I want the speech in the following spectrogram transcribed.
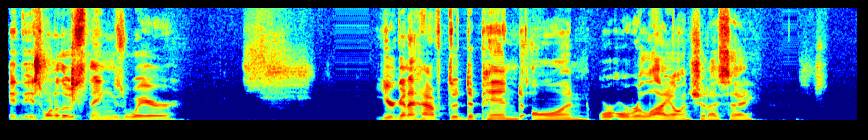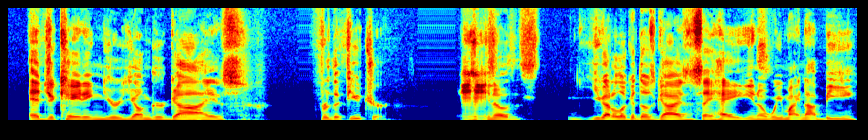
it, it's one of those things where you're going to have to depend on or, or rely on, should I say, educating your younger guys for the future. Mm-hmm. You know, you got to look at those guys and say, hey, you know, we might not be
